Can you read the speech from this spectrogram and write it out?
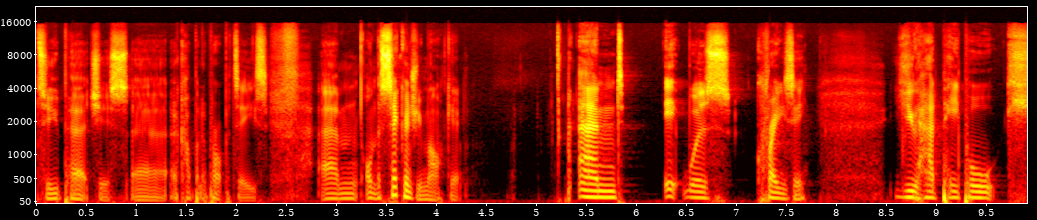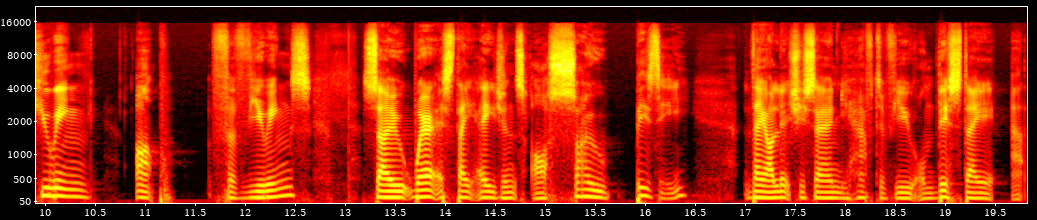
to purchase uh, a couple of properties um, on the secondary market, and it was crazy. You had people queuing up for viewings. So where estate agents are so busy, they are literally saying you have to view on this day at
